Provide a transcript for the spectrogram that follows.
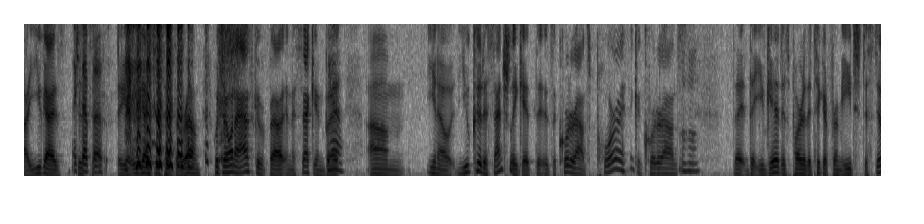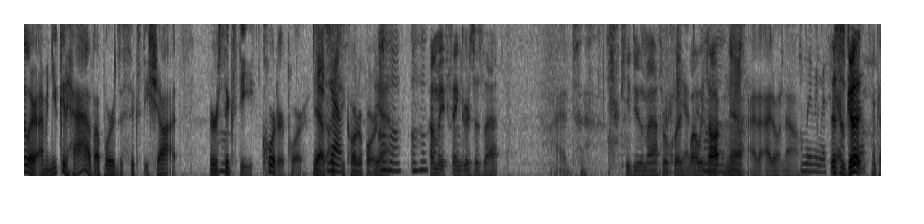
Uh, you guys Except just, us. Yeah, you guys just have the rum, which I want to ask about in a second. But Yeah. um, you know, you could essentially get the, it's a quarter ounce pour. I think a quarter ounce Mhm. that that you get as part of the ticket from each distiller. I mean, you could have upwards of sixty shots or Mhm. sixty quarter pour. Yeah, shots. Yes. 60 quarter pours. Yeah. Mhm. Mhm. How many fingers is that? I'd- Can you do the math real I quick can't while do we that. talk? Yeah. I, d- I don't know. I'm leaving this. This here, is good. so- Okay.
